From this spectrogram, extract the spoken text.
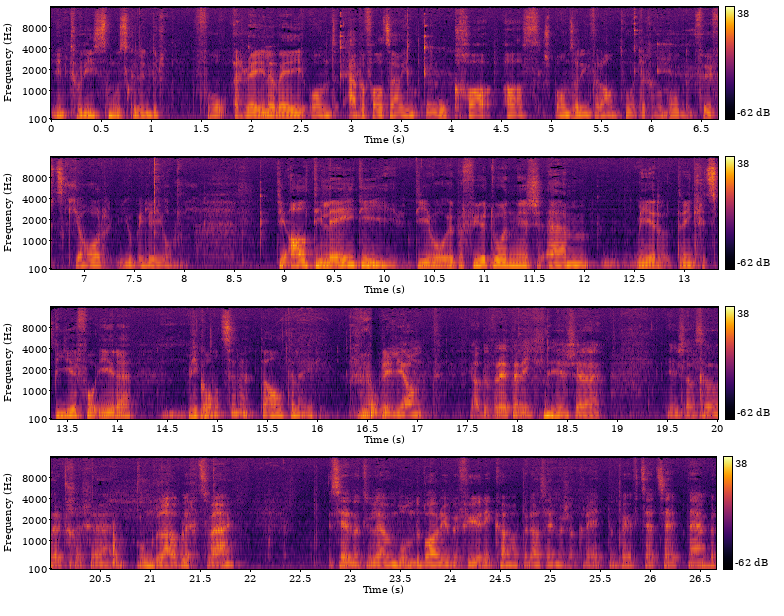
im Tourismus, Gründer von Railway und ebenfalls auch im OK als Sponsoring-Verantwortlicher vom 150-Jahr-Jubiläum. Die alte Lady, die, die überführt worden ist, ähm, wir trinken das Bier von ihr. Wie geht es ihr, der alten Lady? Ja, brillant. Ja, du Frederik, die ist, äh, die ist also wirklich äh, unglaublich zu Weg. Sie hat natürlich auch eine wunderbare Überführung gehabt, aber das haben wir schon geredet am 15. September.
